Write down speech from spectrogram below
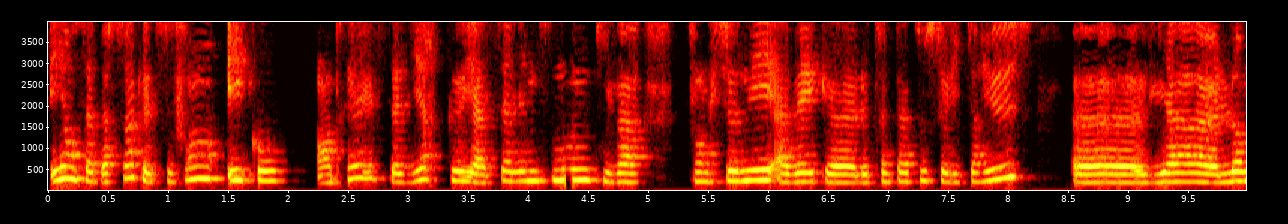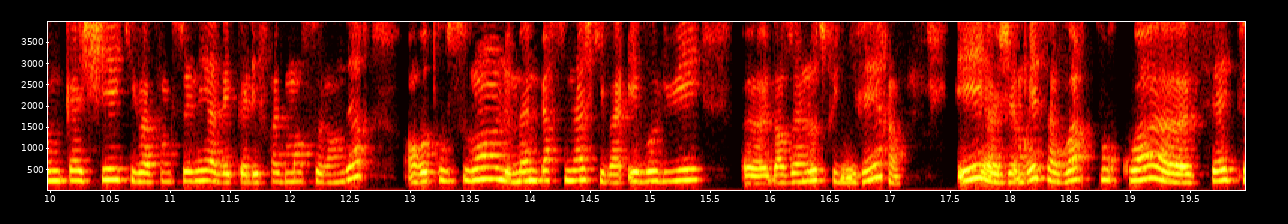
et on s'aperçoit qu'elles se font écho entre elles, c'est-à-dire qu'il y a Silence Moon qui va fonctionner avec le Tractatus Solitarius, euh, il y a l'homme caché qui va fonctionner avec les fragments solander. On retrouve souvent le même personnage qui va évoluer euh, dans un autre univers. Et euh, j'aimerais savoir pourquoi, cette,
